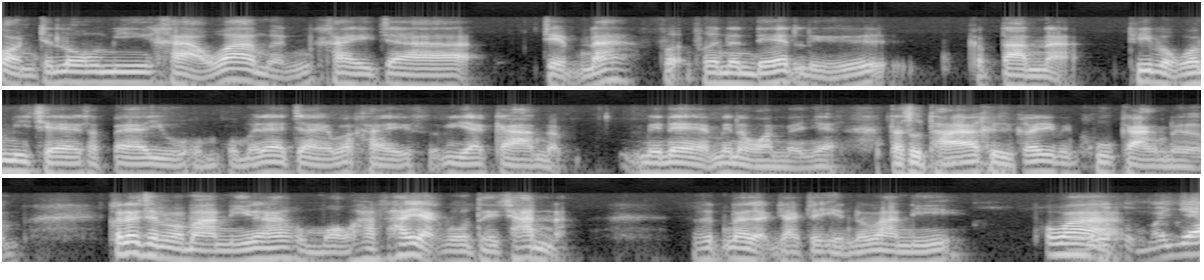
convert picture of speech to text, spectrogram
ก่อนจะลงมีข่าวว่าเหมือนใครจะเจ็บนะเฟเฟอร์นันเดสหรือกัปตันอะที่บอกว่ามีแชร์ spare อยู่ผมผมไม่แน่ใจว่าใครมีอาการแบบไม่แน่ไม่นอนอะไรเงี้ย แต่สุดท้ายก็คือก็จะเป็นคู่กลางเดิม ก็น่าจะประมาณนี้นะครับผมมองถ้าถ้าอยาก rotation อะก็น่าจะอยากจะเห็นประมาณนี้ เพราะว่าโอ้ผมว่าย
